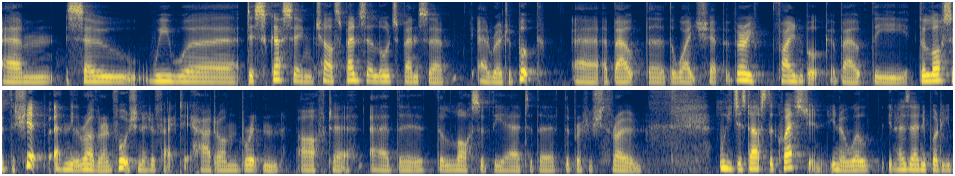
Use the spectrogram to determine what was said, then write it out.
Um, so we were discussing, Charles Spencer, Lord Spencer, uh, wrote a book uh, about the, the White Ship, a very fine book about the, the loss of the ship and the rather unfortunate effect it had on Britain after uh, the, the loss of the heir to the, the British throne. We just asked the question, you know, well, you know, has anybody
